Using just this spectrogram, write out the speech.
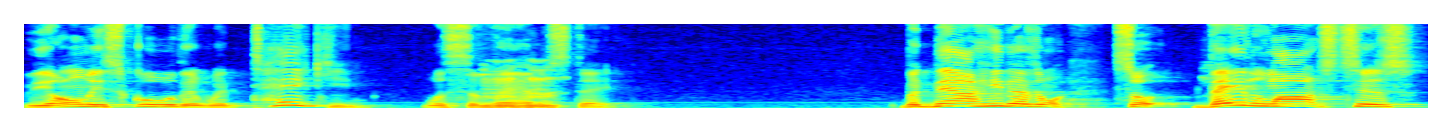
the only school that would take him was Savannah State. But now he doesn't. want- So they launched his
